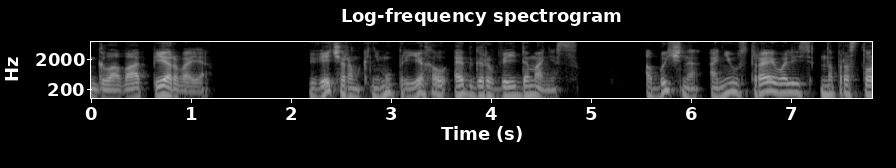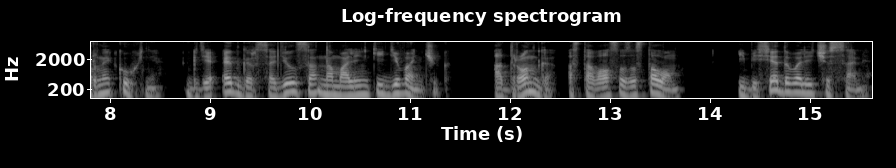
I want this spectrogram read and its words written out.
Глава первая. Вечером к нему приехал Эдгар Вейдеманис. Обычно они устраивались на просторной кухне, где Эдгар садился на маленький диванчик, а Дронго оставался за столом, и беседовали часами.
